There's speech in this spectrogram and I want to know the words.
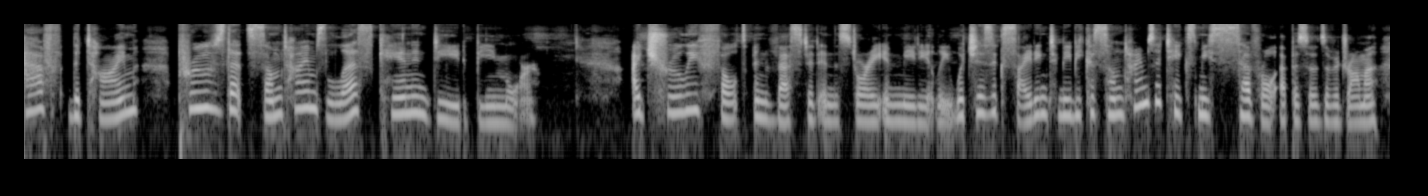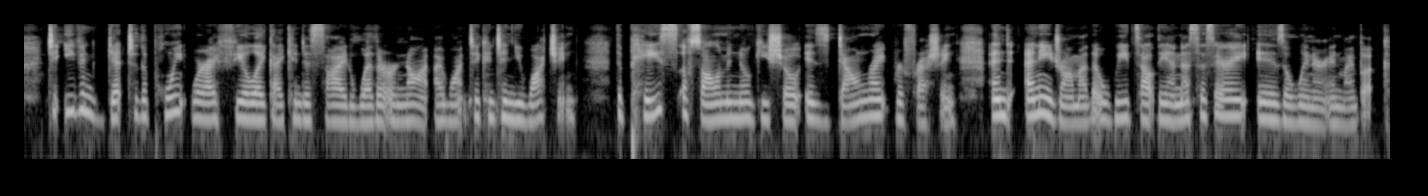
half the time, proves that sometimes less can indeed be more. I truly felt invested in the story immediately, which is exciting to me because sometimes it takes me several episodes of a drama to even get to the point where I feel like I can decide whether or not I want to continue watching. The pace of Solomon no Gisho is downright refreshing, and any drama that weeds out the unnecessary is a winner in my book.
